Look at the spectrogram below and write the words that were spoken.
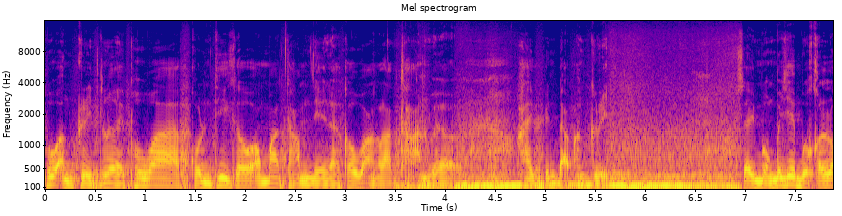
พวกอังกฤษเลย เพราะว่าคนที่เขาเอามาทำเนี่ยนะเขาวางรากฐานไว้ว่า ให้เป็นแบบอังกฤษ ใส่หมวกไม่ใช่หมวกกะโล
